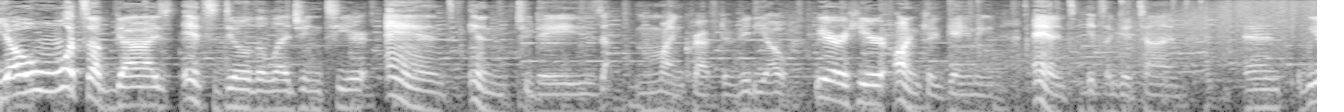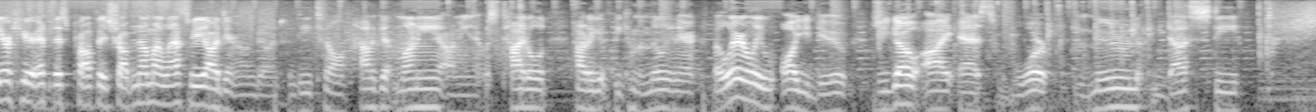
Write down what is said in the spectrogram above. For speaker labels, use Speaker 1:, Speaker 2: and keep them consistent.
Speaker 1: Yo, what's up guys? It's Dill the Legend here, and in today's Minecraft video, we are here on Good Gaming, and it's a good time. And we are here at this profit shop. Now, my last video, I didn't really go into detail on how to get money. I mean, it was titled How to Get Become a Millionaire, but literally all you do is you go IS Warp Moon Dusty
